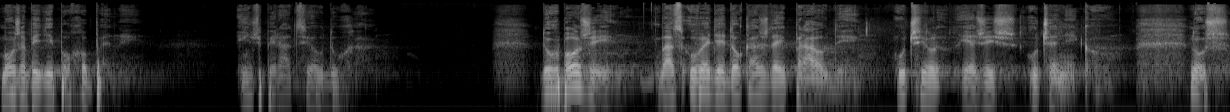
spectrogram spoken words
môže byť i pochopený. Inšpiráciou ducha. Duch Boží vás uvedie do každej pravdy, učil Ježiš učeníkov. Nuž,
